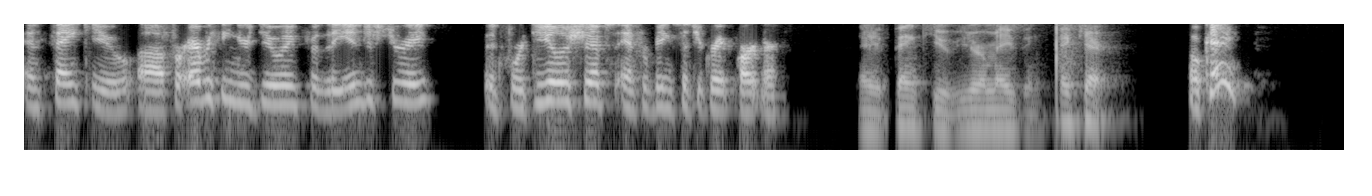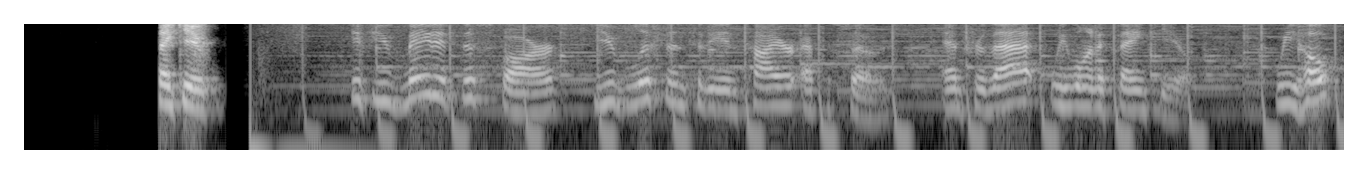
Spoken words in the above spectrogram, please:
and thank you uh, for everything you're doing for the industry and for dealerships and for being such a great partner. Hey, thank you. You're amazing. Take care. Okay. Thank you. If you've made it this far, you've listened to the entire episode. And for that, we want to thank you. We hoped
